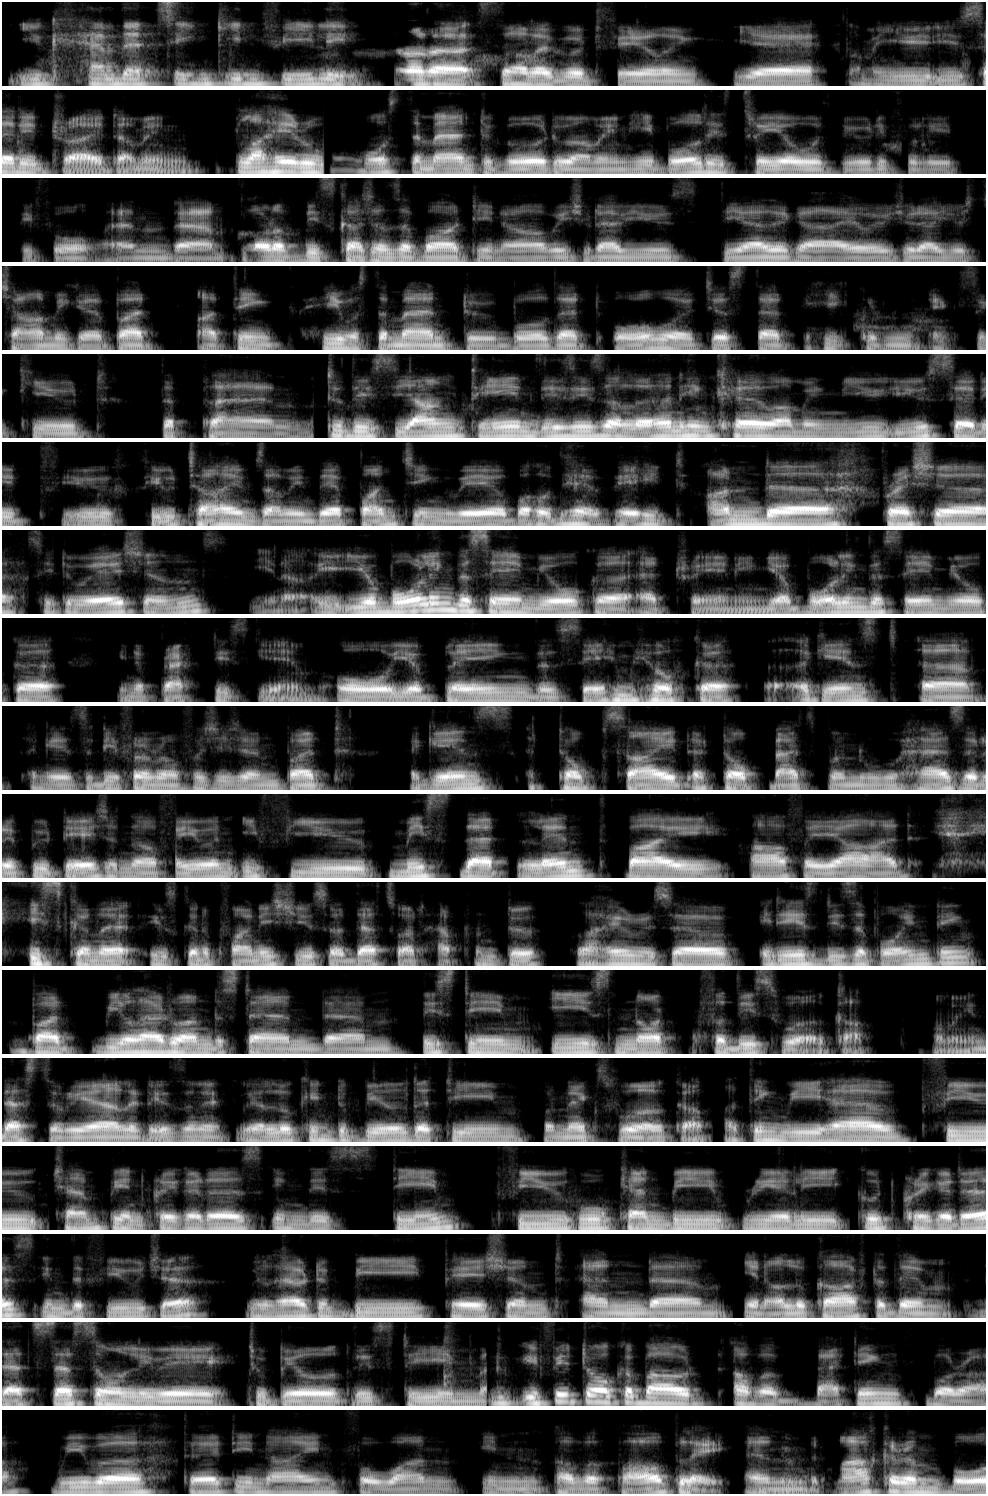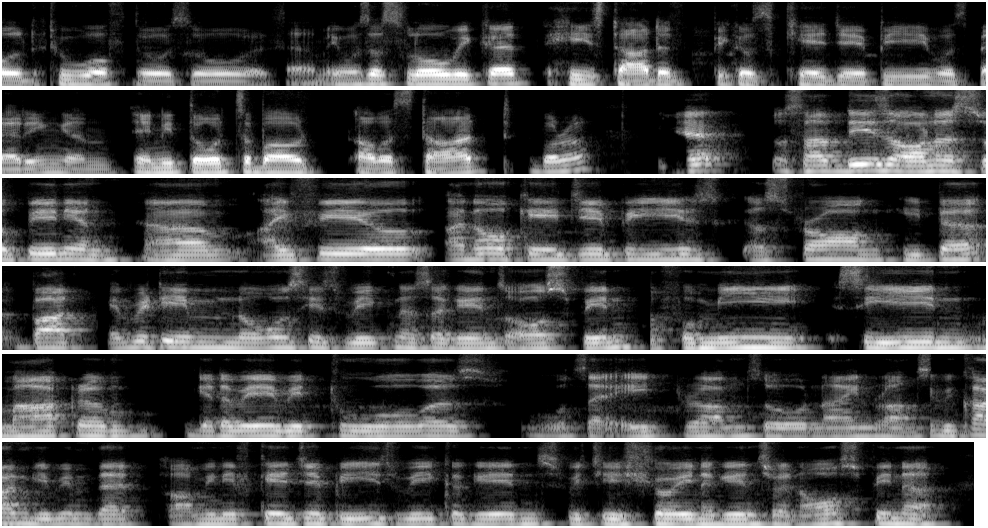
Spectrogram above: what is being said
you have that sinking feeling. Not a, it's not a good feeling. Yeah. I mean, you, you said it right. I mean, Lahiru was the man to go to. I mean, he bowled his three overs beautifully before and um, a lot of discussions about you know we should have used the other guy or we should have used Chamika but I think he was the man to bowl that over just that he couldn't execute the plan to this young team. This is a learning curve. I mean you you said it few few times. I mean they're punching way above their weight under pressure situations. You know you're bowling the same yorker at training. You're bowling the same yorker in a practice game or you're playing the same yorker against uh, against a different opposition. But against a top side, a top batsman who has a reputation of even if you miss that length by half a yard, he's gonna he's gonna punish you. So that's what happened to Lahiru. So it is disappointing, but we'll have to understand um, this team is not for this World Cup. I mean, that's the reality, isn't it? We are looking to build a team for next World Cup. I think we have few champion cricketers in this team, few who can be really good cricketers in the future we'll have to be patient and um, you know look after them. That's that's the only way to build this team. If we talk about our batting bora we were 39 for 1 in our power play and Markram bowled two of those overs. Um, it was a slow wicket. He started because KJP was batting and any thoughts about our start bora? Yeah, Sabdi's honest opinion. Um, I feel I know KJP is a strong hitter, but every team knows his weakness against all spin. For me, seeing Markram get away with two overs, what's that, eight runs or nine runs, we can't give him that. I mean, if KJP is weak against, which is showing against an off spinner,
